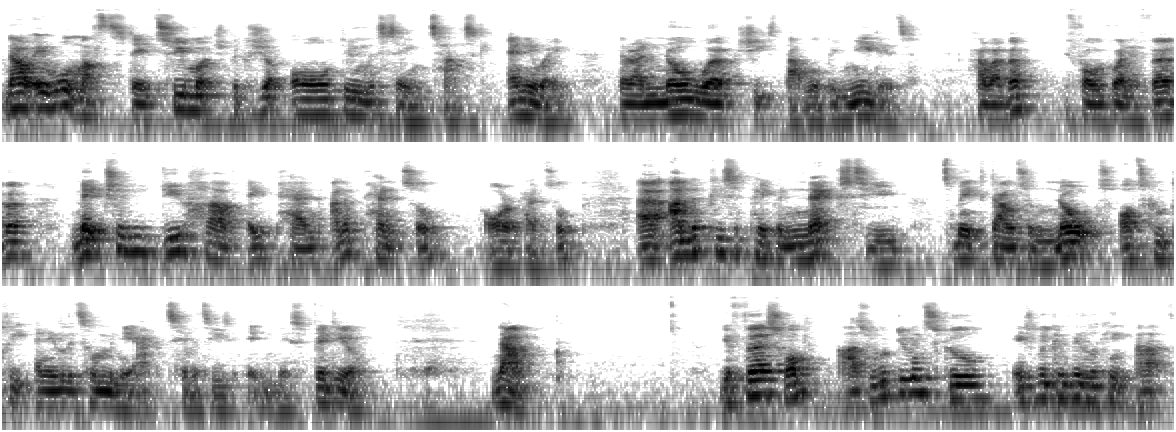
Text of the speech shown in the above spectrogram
Now, it won't matter today too much because you're all doing the same task anyway. There are no worksheets that will be needed. However, before we go any further, make sure you do have a pen and a pencil, or a pencil, uh, and a piece of paper next to you to make down some notes or to complete any little mini activities in this video. Now, your first one, as we would do in school, is we're going to be looking at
